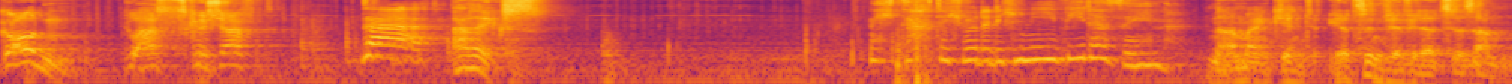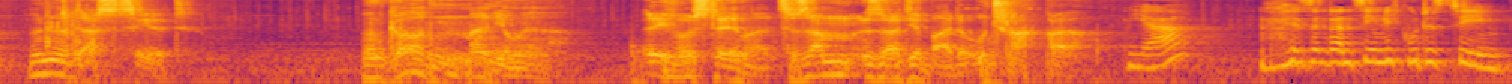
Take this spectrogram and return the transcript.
Gordon, du hast's geschafft. Dad! Alex, Ich dachte, ich würde dich nie wiedersehen. na mein Kind, jetzt sind wir wieder zusammen. Nur das zählt. Und Gordon, mein Junge, ich wusste immer, zusammen seid ihr beide unschlagbar. Ja? Wir sind ein ziemlich gutes Team.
